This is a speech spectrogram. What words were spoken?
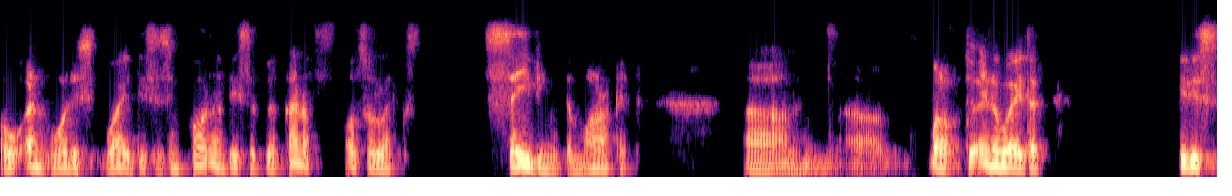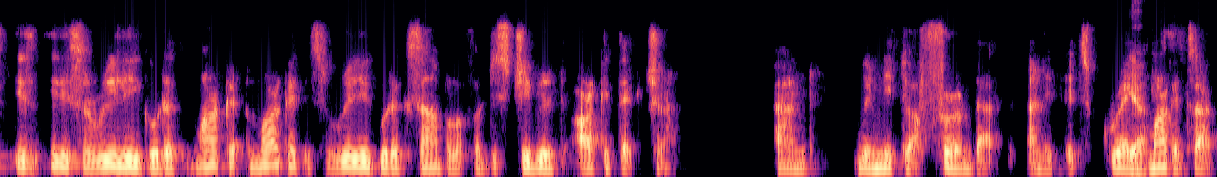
oh, and what is why this is important is that we're kind of also like saving the market. Um, um, well, in a way that it is, is it is a really good market. A market is a really good example of a distributed architecture, and we need to affirm that. And it, it's great. Yeah. Markets are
